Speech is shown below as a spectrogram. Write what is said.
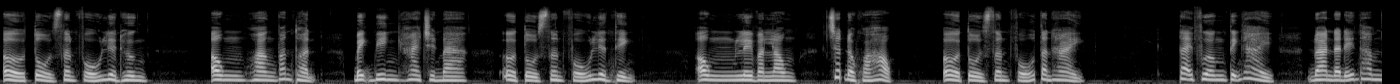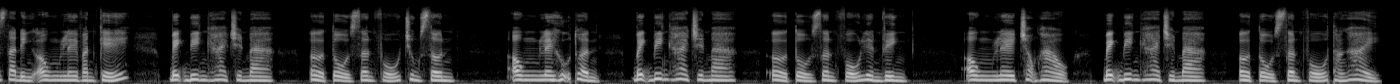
ở tổ dân phố Liên Hưng, ông Hoàng Văn Thuận, bệnh binh 2 trên 3 ở tổ dân phố Liên Thịnh, ông Lê Văn Long, chất độc hóa học ở tổ dân phố Tân Hải. Tại phường Tĩnh Hải, đoàn đã đến thăm gia đình ông Lê Văn Kế, bệnh binh 2 trên 3 ở tổ dân phố Trung Sơn, ông Lê Hữu Thuần, bệnh binh 2 trên 3 ở tổ dân phố Liên Vinh, ông Lê Trọng Hảo, bệnh binh 2 trên 3 ở tổ dân phố Thắng Hải.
